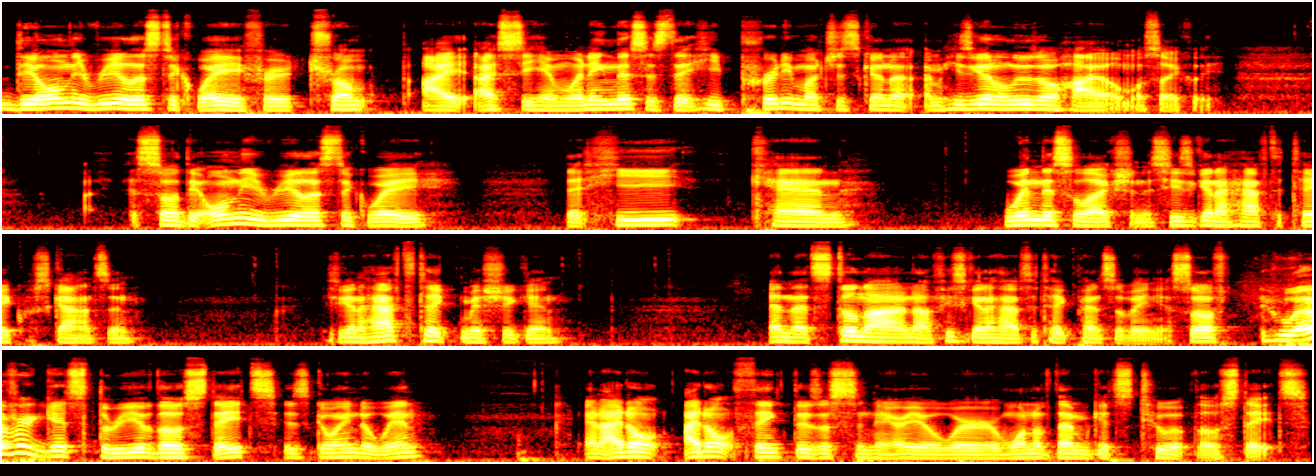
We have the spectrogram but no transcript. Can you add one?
The only realistic way for Trump I, I see him winning this is that he pretty much is gonna I mean he's gonna lose Ohio most likely so the only realistic way that he can win this election is he's going to have to take Wisconsin. He's going to have to take Michigan. And that's still not enough. He's going to have to take Pennsylvania. So if whoever gets 3 of those states is going to win. And I don't I don't think there's a scenario where one of them gets 2 of those states.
